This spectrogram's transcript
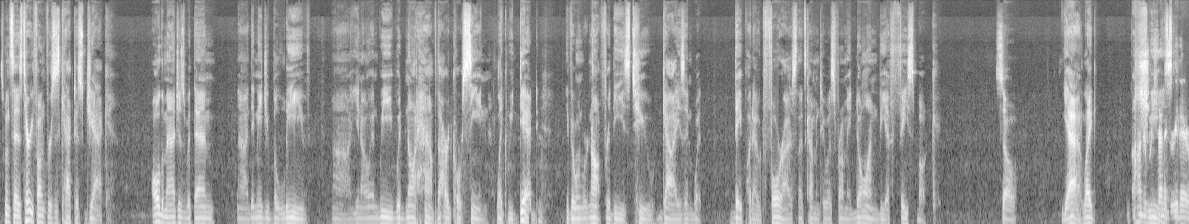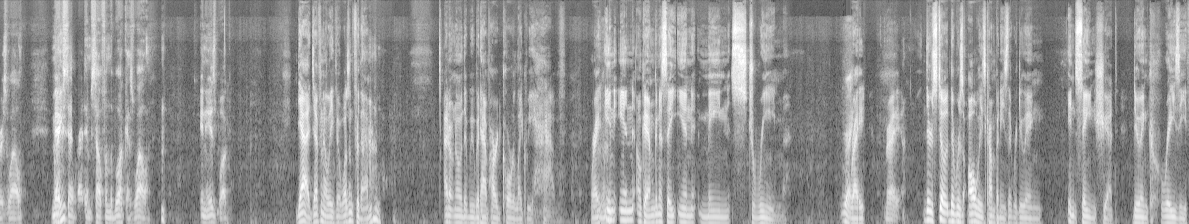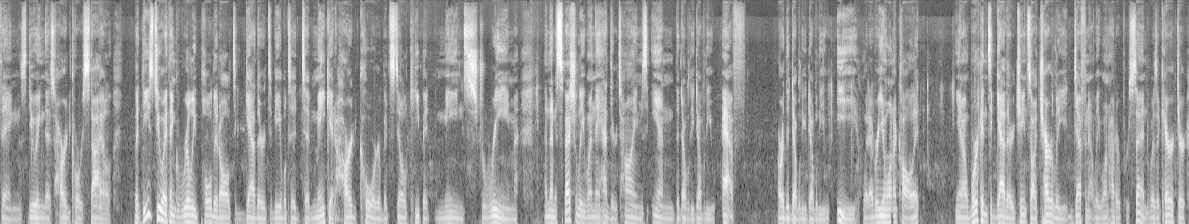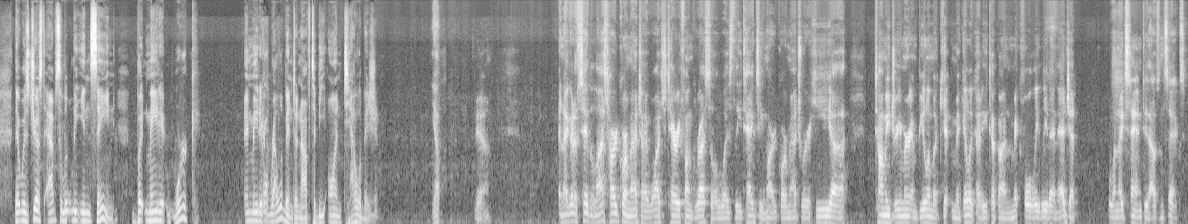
This one says Terry Funk versus Cactus Jack. All the matches with them, uh, they made you believe, uh, you know, and we would not have the hardcore scene like we did if it were not for these two guys and what they put out for us. That's coming to us from a Dawn via Facebook. So, yeah, like hundred percent Jeez. agree there as well. Mick Right? said that himself in the book as well, in his book. Yeah, definitely. If it wasn't for them, I don't know that we would have hardcore like we have. Right? Mhm. In in okay, I'm gonna say in mainstream. Right. right? Right. There's still there was always companies that were doing insane shit, doing crazy things, doing this hardcore style. But these two, I think, really pulled it all together to be able to to make it hardcore, but still keep it mainstream. And then, especially when they had their times in the WWF or the WWE, whatever you want to call it, you know, working together, Chainsaw Charlie definitely 100% was a character that was just absolutely insane, but made it work and made it Yeah. relevant enough to be on television. Yep. Yeah. And I got to say, the last hardcore match I watched Terry Funk wrestle was the tag team hardcore match where he, uh, Tommy Dreamer, and Beulah McK- McGillicuddy took on Mick Foley, Lita, and Edge at One Night Stand 2006.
